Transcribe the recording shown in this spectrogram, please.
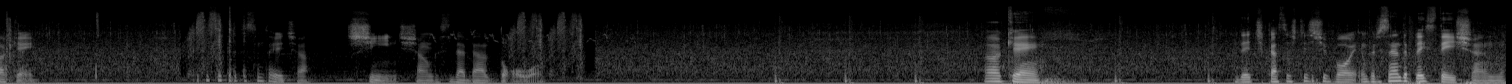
Ok. Câte secrete sunt aici? 5 și am găsit de-abia 2. Ok. Deci, ca să știți și voi, în versiunea de PlayStation,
